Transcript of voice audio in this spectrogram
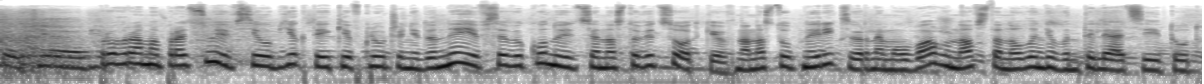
те Програма працює, всі об'єкти, які включені до неї, все виконується на 100%. На наступний рік звернемо увагу на встановлення вентиляції тут.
